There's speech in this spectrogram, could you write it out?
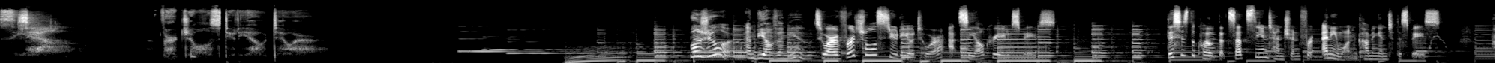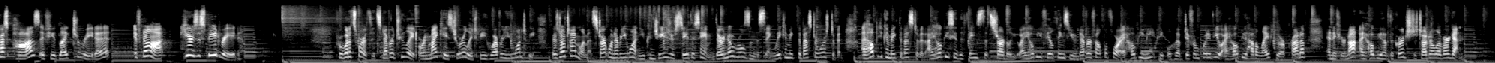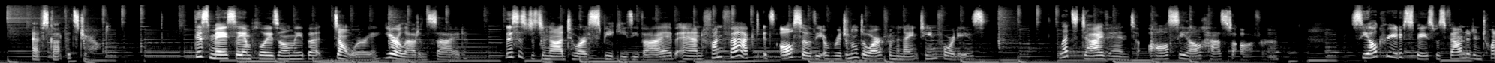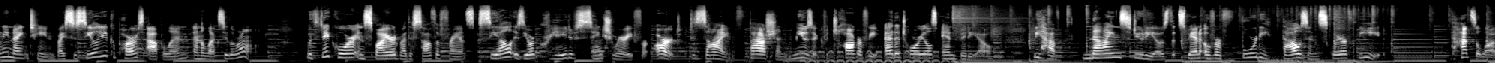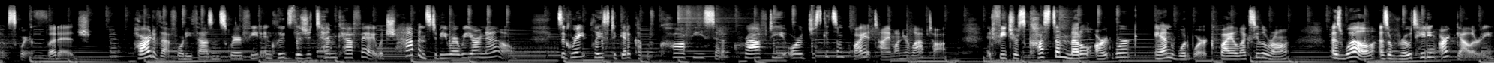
Ciel Virtual Studio Tour. Bonjour and bienvenue to our virtual studio tour at Ciel Creative Space. This is the quote that sets the intention for anyone coming into the space. Press pause if you'd like to read it. If not, here's a speed read. For what it's worth, it's never too late, or in my case, too early to be whoever you want to be. There's no time limit. Start whenever you want. You can change or stay the same. There are no rules in this thing. We can make the best or worst of it. I hope you can make the best of it. I hope you see the things that startle you. I hope you feel things you never felt before. I hope you meet people who have different point of view. I hope you have a life you are proud of. And if you're not, I hope you have the courage to start all over again. F. Scott Fitzgerald. This may say employees only, but don't worry, you're allowed inside. This is just a nod to our speakeasy vibe, and fun fact, it's also the original door from the 1940s. Let's dive into all Ciel has to offer. Ciel Creative Space was founded in 2019 by Cecilia Caparis Apelin and Alexis Laurent. With decor inspired by the south of France, Ciel is your creative sanctuary for art, design, fashion, music, photography, editorials, and video. We have nine studios that span over 40,000 square feet. That's a lot of square footage. Part of that 40,000 square feet includes the Je T'aime Cafe, which happens to be where we are now. It's a great place to get a cup of coffee, set up crafty, or just get some quiet time on your laptop. It features custom metal artwork and woodwork by Alexis Laurent, as well as a rotating art gallery.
